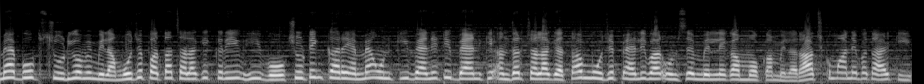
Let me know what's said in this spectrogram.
महबूब स्टूडियो में मिला। मुझे पता चला कि करीब ही वो शूटिंग कर रहे हैं। मैं उनकी वैनिटी बैंड के अंदर चला गया तब मुझे पहली बार उनसे मिलने का मौका मिला। राजकुमार ने बताया कि,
